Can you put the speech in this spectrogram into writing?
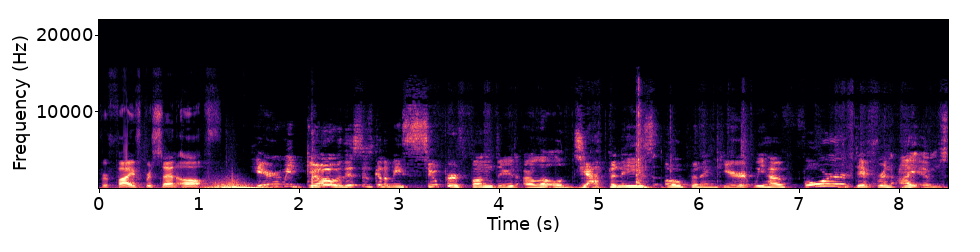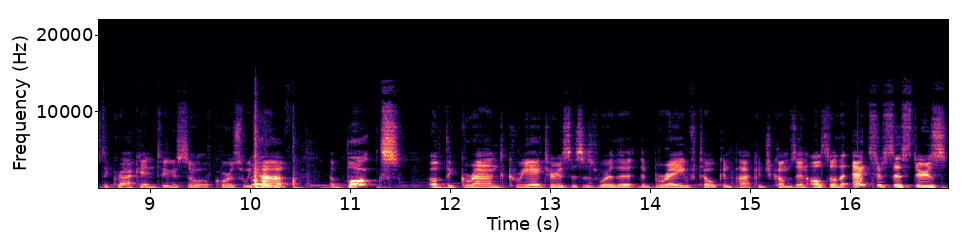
for 5% off. Here we go. This is gonna be super fun, dude. Our little Japanese opening here. We have four different items to crack into. So of course we have a box of the Grand Creators. This is where the, the Brave token package comes in. Also the Exorcisters,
